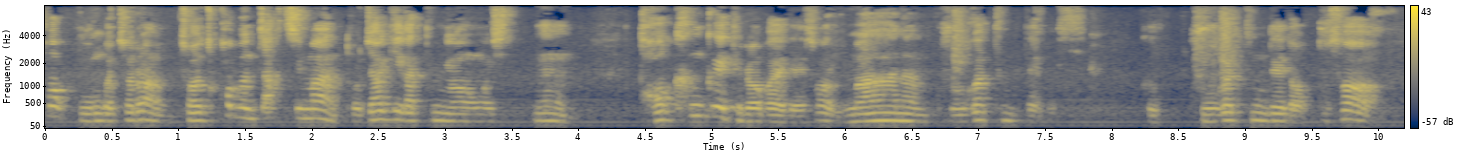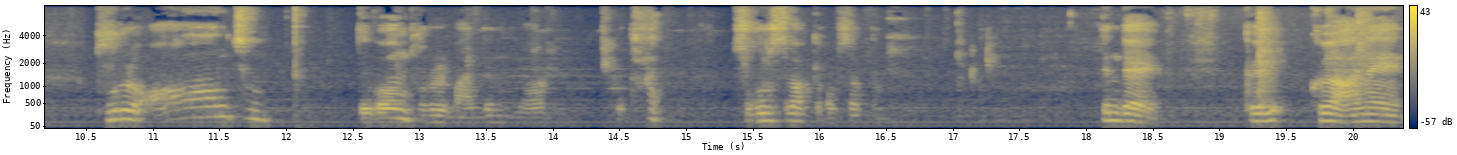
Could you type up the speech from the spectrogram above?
컵 구운 것처럼 저 컵은 작지만 도자기 같은 경우는 더 큰 게 들어가야 돼서 이만한 구 같은 데가 있어. 그 구 같은 데 넣고서 불을 엄청 뜨거운 불을 만드는 거야. 다 죽을 수밖에 없었던 거야. 근데 그, 그 안에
